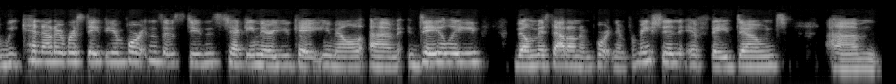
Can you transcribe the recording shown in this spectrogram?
we cannot overstate the importance of students checking their UK email um, daily. They'll miss out on important information if they don't. Um,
